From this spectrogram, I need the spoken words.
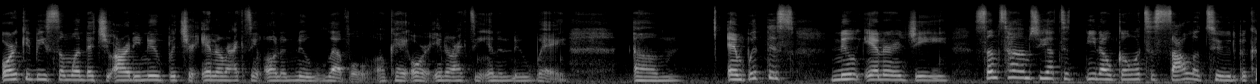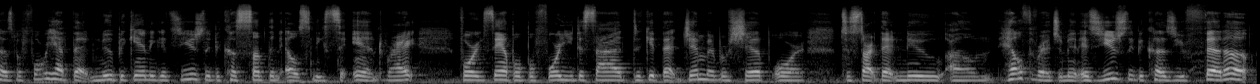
or it could be someone that you already knew but you're interacting on a new level okay or interacting in a new way. Um, and with this new energy, sometimes you have to, you know, go into solitude because before we have that new beginning, it's usually because something else needs to end, right? For example, before you decide to get that gym membership or to start that new um, health regimen, it's usually because you're fed up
